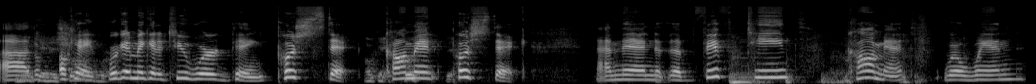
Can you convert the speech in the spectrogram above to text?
Uh, the- it a short okay, we're gonna make it a two-word thing. Push stick. Okay, push comment. stick. Push stick. And then the fifteenth comment will win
